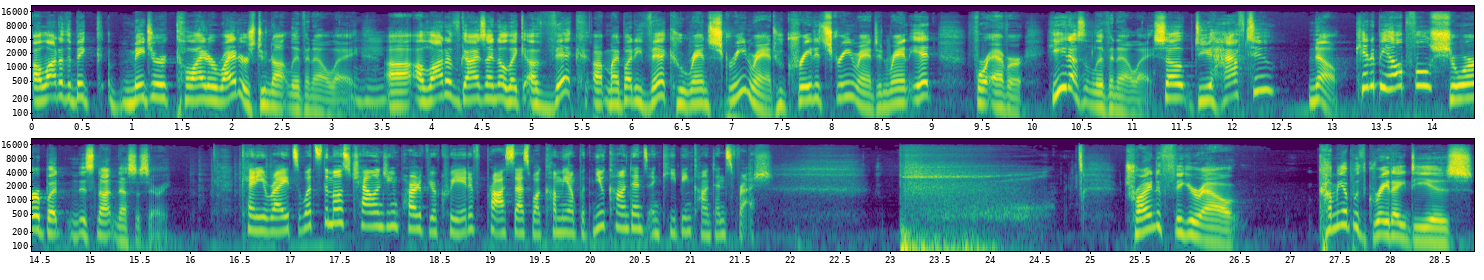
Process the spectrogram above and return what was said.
a lot of the big major collider writers do not live in LA. Mm-hmm. Uh, a lot of guys I know, like uh, Vic, uh, my buddy Vic, who ran Screen Rant, who created Screen Rant and ran it forever, he doesn't live in LA. So do you have to? No. Can it be helpful? Sure, but it's not necessary. Kenny writes, What's the most challenging part of your creative process while coming up with new content and keeping contents fresh? Trying to figure out, coming up with great ideas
